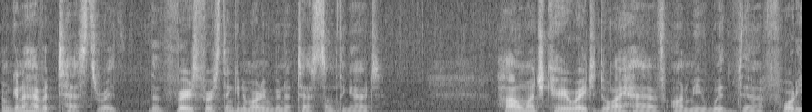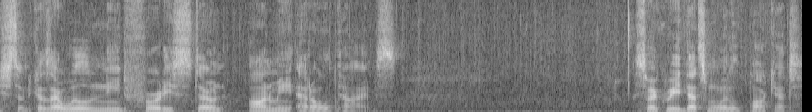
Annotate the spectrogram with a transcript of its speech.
I'm gonna have a test, right? The very first thing in the morning, we're gonna test something out. How much carry weight do I have on me with the 40 stone? Because I will need 40 stone on me at all times. So I create that small little pocket.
